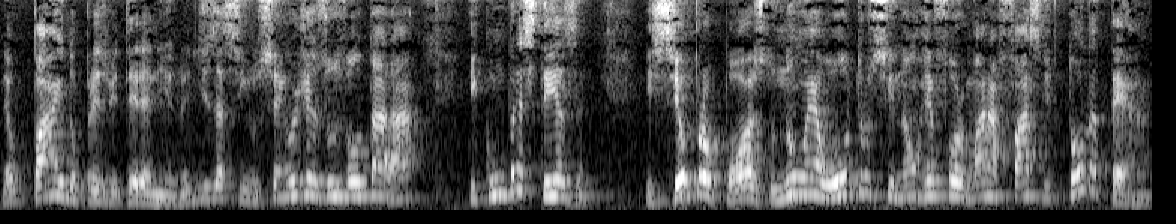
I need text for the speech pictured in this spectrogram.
né, o pai do presbiterianismo, ele diz assim: "O Senhor Jesus voltará e com presteza, e seu propósito não é outro senão reformar a face de toda a terra,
